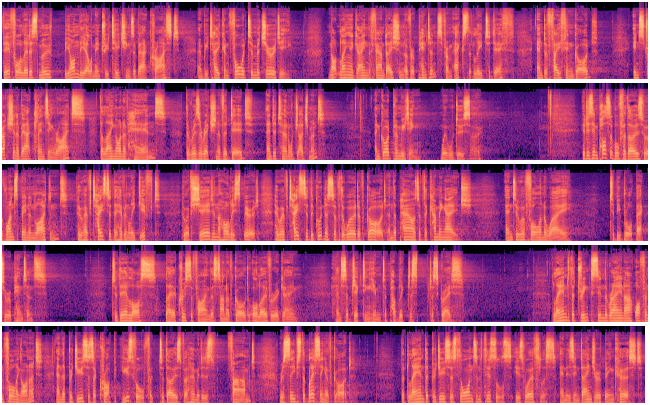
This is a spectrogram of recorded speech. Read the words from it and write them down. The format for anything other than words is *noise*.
Therefore, let us move beyond the elementary teachings about Christ and be taken forward to maturity, not laying again the foundation of repentance from acts that lead to death and of faith in God, instruction about cleansing rites, the laying on of hands, the resurrection of the dead, and eternal judgment, and God permitting, we will do so. It is impossible for those who have once been enlightened, who have tasted the heavenly gift, who have shared in the Holy Spirit, who have tasted the goodness of the Word of God and the powers of the coming age, and who have fallen away, to be brought back to repentance. To their loss, they are crucifying the Son of God all over again and subjecting him to public dis- disgrace. Land that drinks in the rain are often falling on it, and that produces a crop useful for, to those for whom it is farmed, receives the blessing of God. But land that produces thorns and thistles is worthless and is in danger of being cursed.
